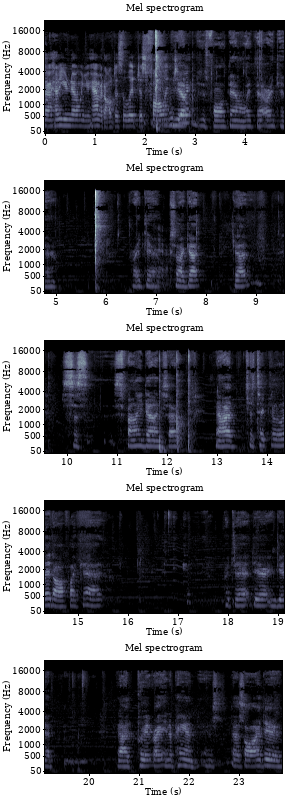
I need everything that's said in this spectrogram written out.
So how do you know when you have it all? Does the lid just fall into Yep, it? it just falls down like that right there. Right there. There. So I got, got, it's finally done. So now I just take the lid off like that. Put that there and get it. And I put it right in the pan. And that's all I do.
